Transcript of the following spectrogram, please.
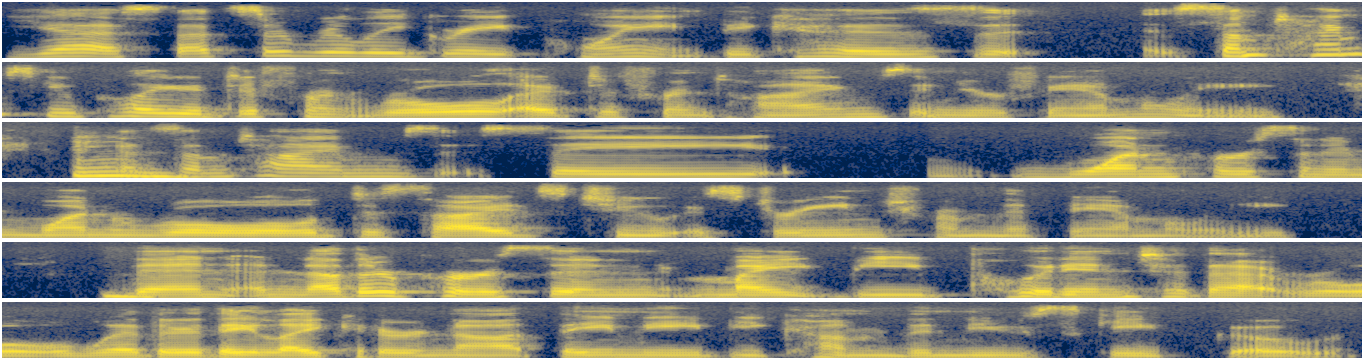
Yes, that's a really great point because sometimes you play a different role at different times in your family. And Mm. sometimes, say, one person in one role decides to estrange from the family. Then another person might be put into that role, whether they like it or not. They may become the new scapegoat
